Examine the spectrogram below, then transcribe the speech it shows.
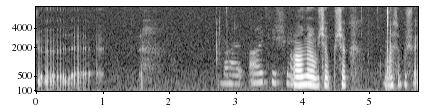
Şöyle. Ben hangi şey? Almıyorum bıçak bıçak. Neyse boş ver.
